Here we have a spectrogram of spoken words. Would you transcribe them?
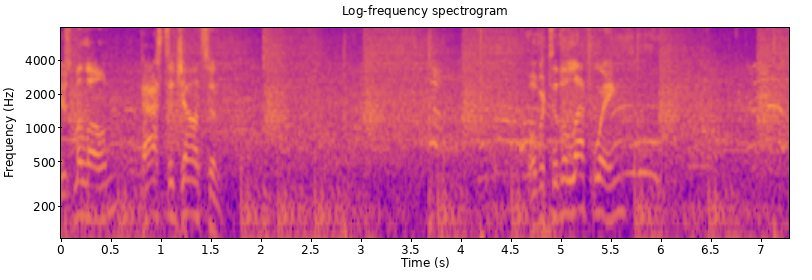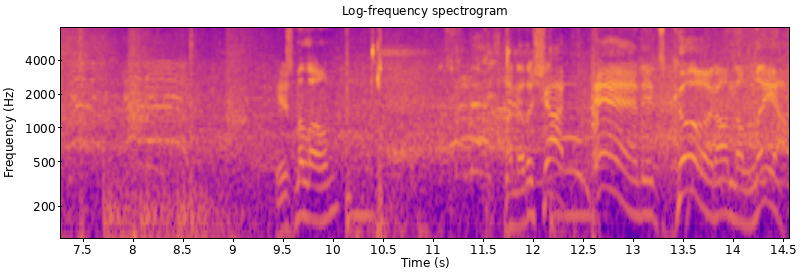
Here's Malone. Pass to Johnson. Over to the left wing. Here's Malone. Another shot. And it's good on the layup.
